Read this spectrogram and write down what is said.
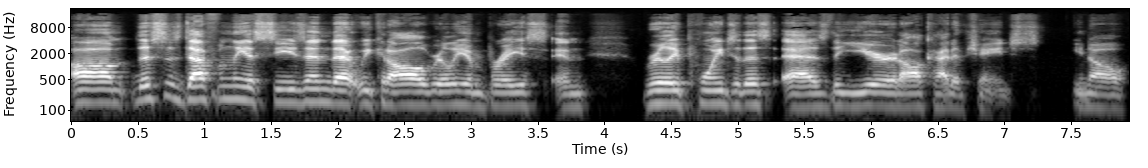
Um, this is definitely a season that we could all really embrace and really point to this as the year it all kind of changed. You know,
